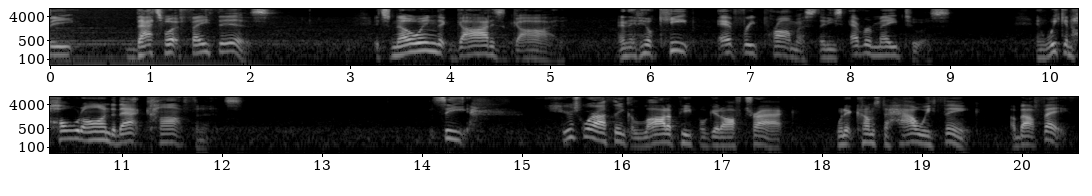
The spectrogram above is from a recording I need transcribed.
See, that's what faith is. It's knowing that God is God and that He'll keep every promise that He's ever made to us. And we can hold on to that confidence. But see, here's where I think a lot of people get off track when it comes to how we think about faith.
